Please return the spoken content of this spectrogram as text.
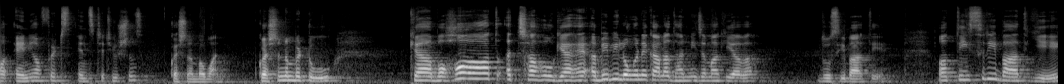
और any of its institutions question number one question number two क्या बहुत अच्छा हो गया है? अभी भी लोगों ने काला धन नहीं जमा किया हुआ। दूसरी बात ये। और तीसरी बात ये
